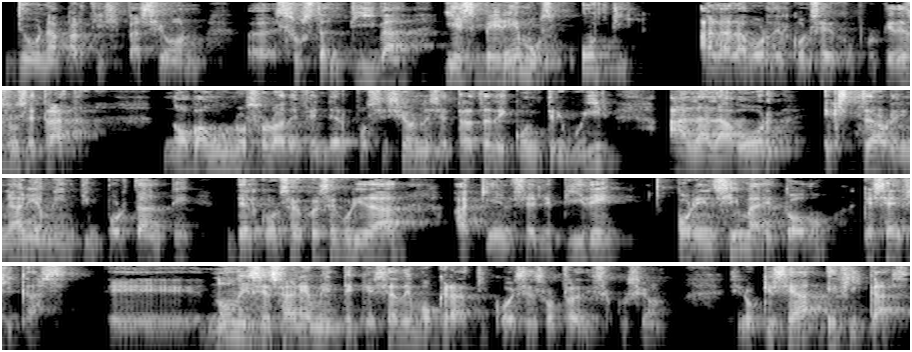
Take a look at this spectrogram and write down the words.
de una participación sustantiva y esperemos útil a la labor del Consejo, porque de eso se trata. No va uno solo a defender posiciones, se trata de contribuir a la labor extraordinariamente importante del Consejo de Seguridad, a quien se le pide, por encima de todo, que sea eficaz. Eh, no necesariamente que sea democrático, esa es otra discusión, sino que sea eficaz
